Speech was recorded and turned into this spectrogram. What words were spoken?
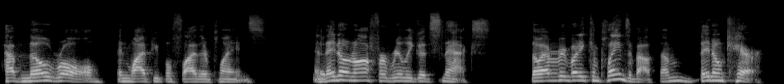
have no role in why people fly their planes. And they don't offer really good snacks. Though everybody complains about them, they don't care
